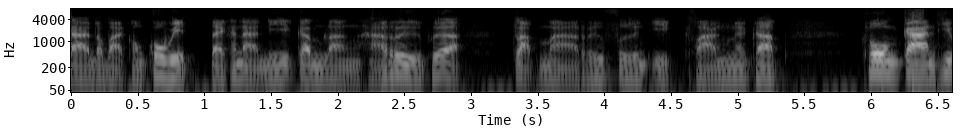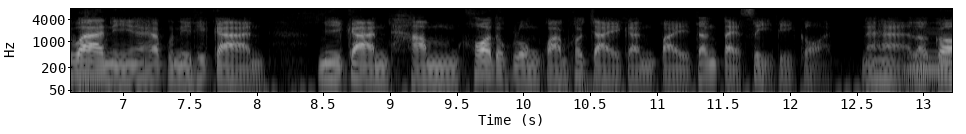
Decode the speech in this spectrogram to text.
การระบาดของโควิด แต่ขณะนี้กำลังหารือเพื่อกลับมารื้อฟื้นอีกครั้งนะครับ โครงการที่ว่านี้นะครับคุณนิติการมีการทำข้อตกลงความเข้าใจกันไปตั้งแต่ 4 ปีก่อนนะฮะแล้วก็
